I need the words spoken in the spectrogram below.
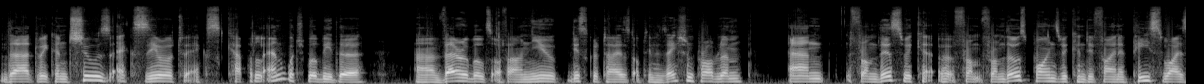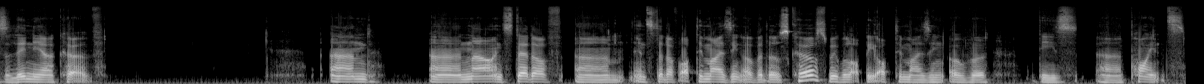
that we can choose x0 to x capital N, which will be the uh, variables of our new discretized optimization problem. And from this, we can, uh, from, from those points, we can define a piecewise linear curve. And uh, now instead of um, instead of optimizing over those curves, we will be optimizing over these uh, points.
